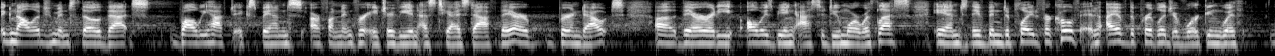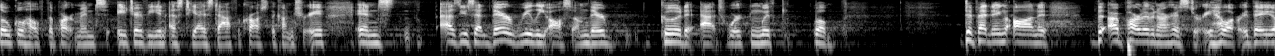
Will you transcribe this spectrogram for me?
acknowledgement, though, that while we have to expand our funding for HIV and STI staff, they are burned out. Uh, they're already always being asked to do more with less, and they've been deployed for COVID. I have the privilege of working with local health department HIV and STI staff across the country. And as you said, they're really awesome. They're good at working with, well, depending on a part of in our history. However, they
